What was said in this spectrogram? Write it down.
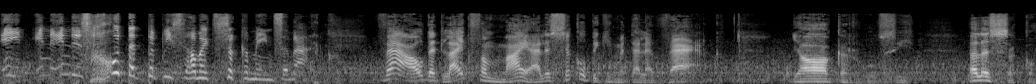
En en en dis goed dat Pippi saam met sulke mense werk. Wel, dit lyk vir my hulle sukkel bietjie met hulle werk. Ja, Karolsie. Hulle sukkel.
